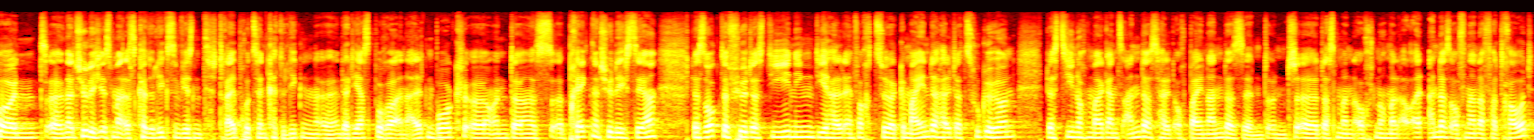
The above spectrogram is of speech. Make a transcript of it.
Und äh, natürlich ist man als Katholik, sind wir sind drei Prozent Katholiken äh, in der Diaspora in Altenburg äh, und das äh, prägt natürlich sehr. Das sorgt dafür, dass diejenigen, die halt einfach zur Gemeinde halt dazugehören, dass die nochmal ganz anders halt auch beieinander sind und äh, dass man auch nochmal anders aufeinander vertraut.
